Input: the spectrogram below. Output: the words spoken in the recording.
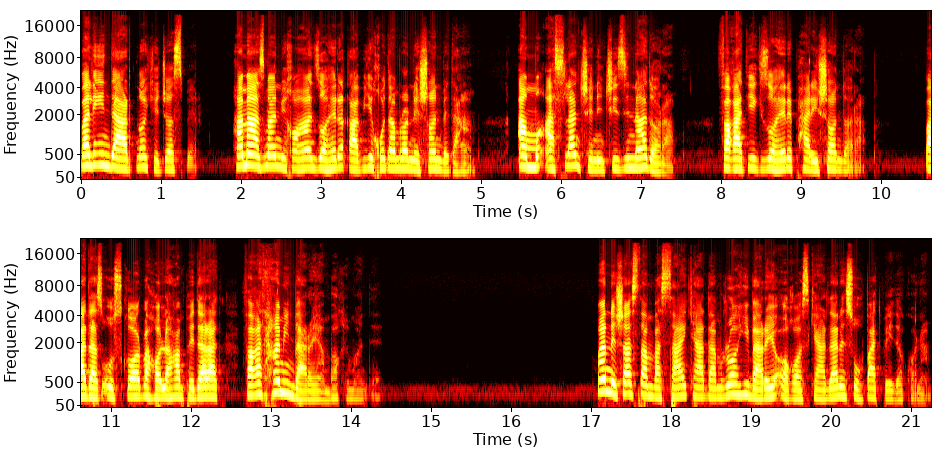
ولی این دردناک جاسپر. همه از من می‌خواهند ظاهر قوی خودم را نشان بدهم. اما اصلا چنین چیزی ندارم. فقط یک ظاهر پریشان دارم. بعد از اسکار و حالا هم پدرت فقط همین برایم باقی مانده. من نشستم و سعی کردم راهی برای آغاز کردن صحبت پیدا کنم.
